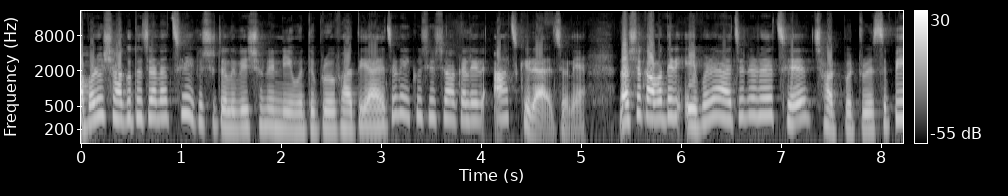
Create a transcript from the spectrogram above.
আবারও স্বাগত জানাচ্ছি একুশে টেলিভিশনের নিয়মিত প্রভাতী আয়োজন, একুশে সকালের আজকের আয়োজনে। দর্শক, আমাদের এবারে আয়োজনে রয়েছে ঝটপট রেসিপি,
